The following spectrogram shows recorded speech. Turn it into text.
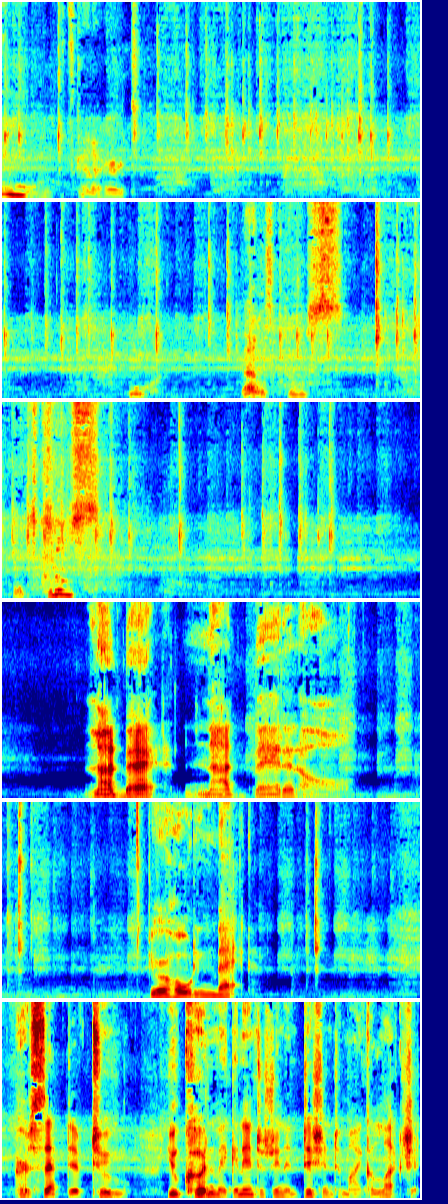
Ooh, it's gonna hurt. Ooh, that was close. That was close. Not bad. Not bad at all. You're holding back. Perceptive, too. You could make an interesting addition to my collection.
